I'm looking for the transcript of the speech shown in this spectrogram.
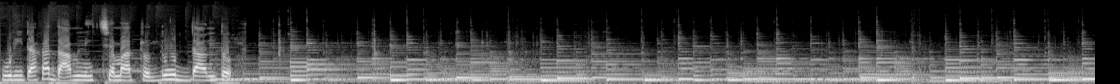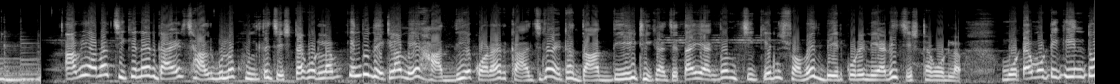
কুড়ি টাকা দাম নিচ্ছে মাত্র দুর্দান্ত। আমি আবার চিকেনের গায়ের ছালগুলো খুলতে চেষ্টা করলাম, কিন্তু দেখলাম এ হাত দিয়ে করার কাজ না, এটা দাঁত দিয়েই ঠিক আছে। তাই একদম চিকেন সমেত বের করে নেওয়ারই চেষ্টা করলাম। মোটামুটি কিন্তু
